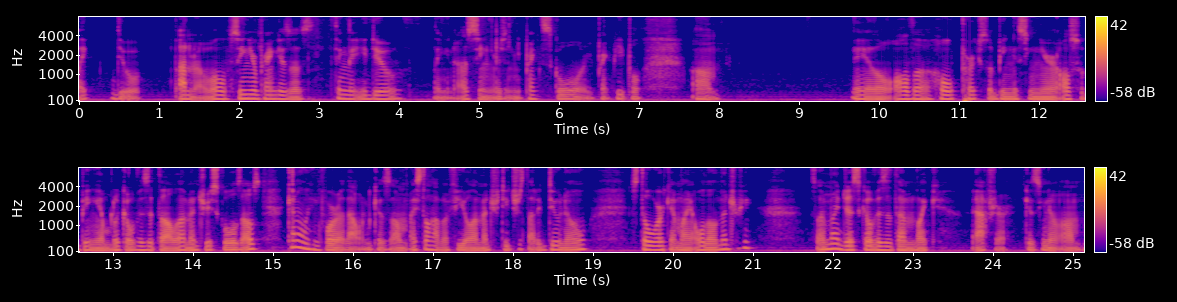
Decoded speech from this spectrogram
like do I don't know. Well, senior prank is a thing that you do, like you know, as seniors, and you prank the school or you prank people. Um, you know, all the whole perks of being a senior, also being able to go visit the elementary schools. I was kind of looking forward to that one because um, I still have a few elementary teachers that I do know still work at my old elementary, so I might just go visit them like after because you know um,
